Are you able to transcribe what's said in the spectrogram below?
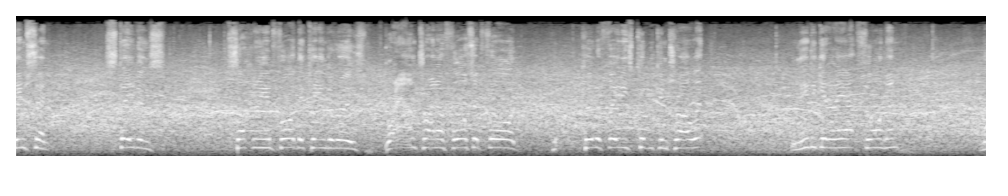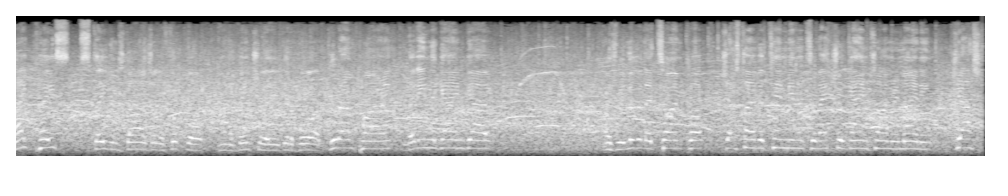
Simpson, Stevens, soccering it forward the Kangaroos. Brown trying to force it forward. Koutoufides couldn't control it. We need to get it out, Thornton. Make peace. Stevens dives on the football and eventually you get a ball up. Good umpiring, letting the game go. As we look at that time clock, just over 10 minutes of actual game time remaining. Just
